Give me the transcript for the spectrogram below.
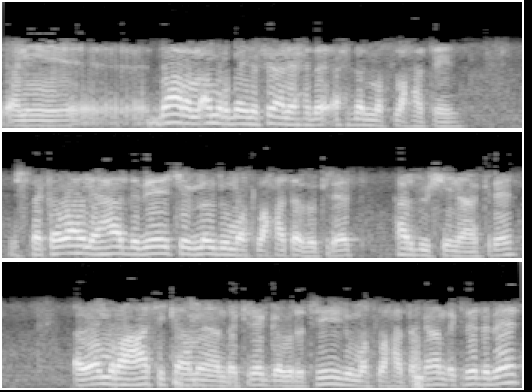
يعني دار الأمر بين فعل إحدى, إحدى المصلحتين. اشتكوا هذا بيت لو مصلحته بكرت هردو شي ناكرت ئەوە مڕعاتی کامیان دەکرێت گەورەترینی دوو مەسلحەتەکان دەکرێت دەبێت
